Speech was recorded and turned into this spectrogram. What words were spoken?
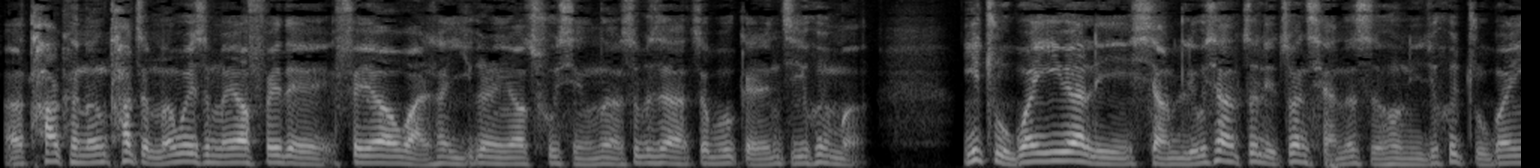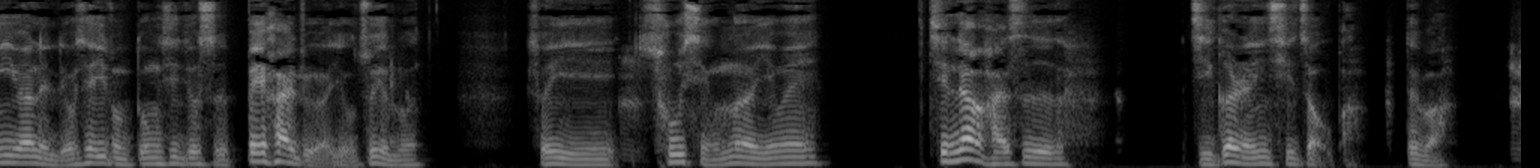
啊，他可能他怎么为什么要非得非要晚上一个人要出行呢？是不是？这不给人机会吗？你主观意愿里想留下这里赚钱的时候，你就会主观意愿里留下一种东西，就是被害者有罪论。所以出行呢，因为尽量还是几个人一起走吧。对吧？嗯，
